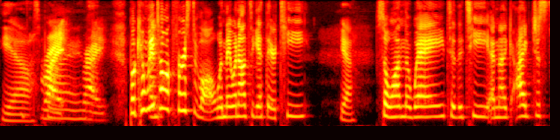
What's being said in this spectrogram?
yeah, right, right. But can we And- talk first of all when they went out to get their tea? yeah, So on the way to the tea, and like I just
